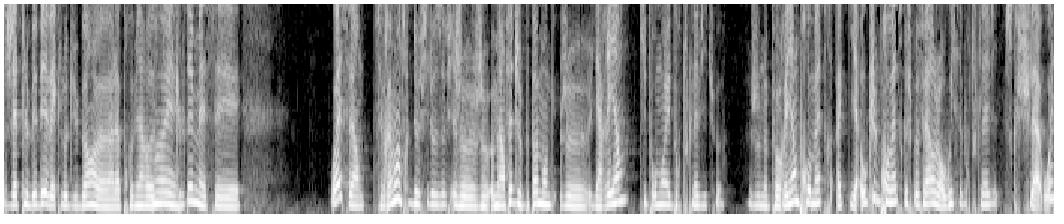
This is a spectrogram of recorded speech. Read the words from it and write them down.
jette le bébé avec l'eau du bain à la première difficulté mais c'est Ouais, c'est c'est vraiment un truc de philosophie. Je, je, mais en fait, je peux pas il y a rien qui pour moi est pour toute la vie, tu vois. Je ne peux rien promettre. Il y a aucune promesse que je peux faire. Genre oui, c'est pour toute la vie. Parce que je suis là. Ouais,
